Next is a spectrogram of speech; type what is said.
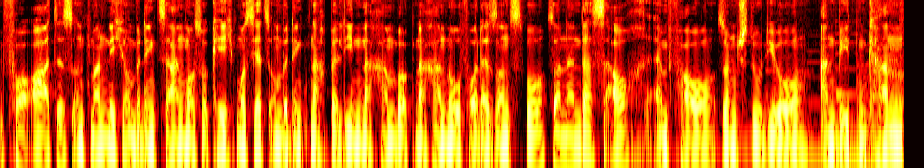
vor Ort ist und man nicht unbedingt sagen muss, okay, ich muss jetzt unbedingt nach Berlin, nach Hamburg, nach Hannover oder sonst wo, sondern dass auch MV so ein Studio anbieten kann.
